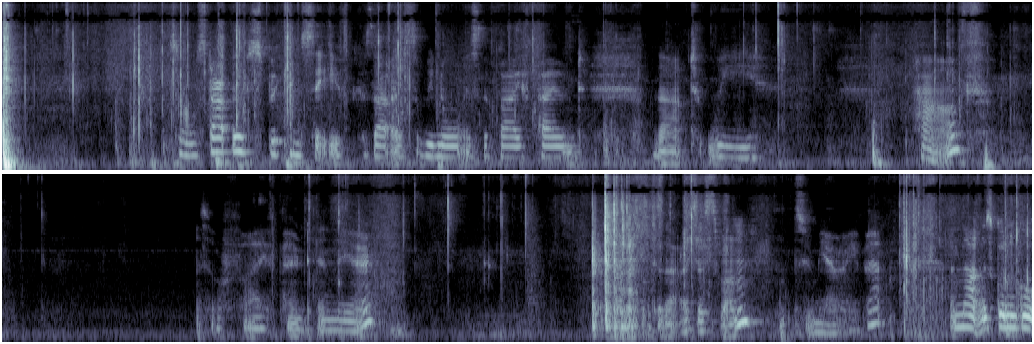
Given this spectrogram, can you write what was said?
So we'll start with spook and save because that is we know is the 5 pound that we have. So five pound in there. So that is this one. Zoom you out a wee bit and that is going to go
